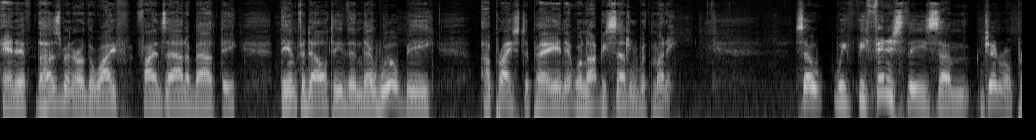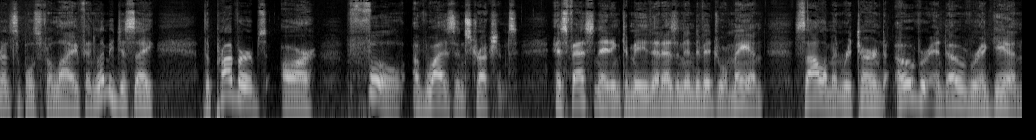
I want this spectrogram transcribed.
And if the husband or the wife finds out about the the infidelity, then there will be a price to pay, and it will not be settled with money. So we we finished these um, general principles for life, and let me just say, the proverbs are full of wise instructions. It's fascinating to me that as an individual man, Solomon returned over and over again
